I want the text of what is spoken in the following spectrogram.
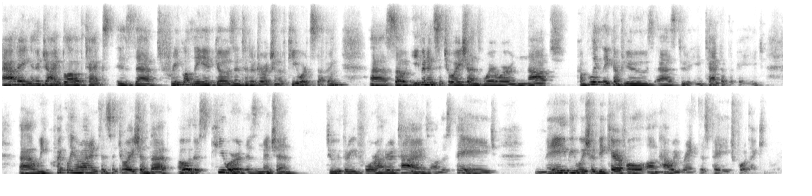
adding a giant blob of text is that frequently it goes into the direction of keyword stuffing. Uh, so even in situations where we're not completely confused as to the intent of the page, uh, we quickly run into the situation that, oh, this keyword is mentioned two, three, four hundred times on this page. Maybe we should be careful on how we rank this page for that keyword.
